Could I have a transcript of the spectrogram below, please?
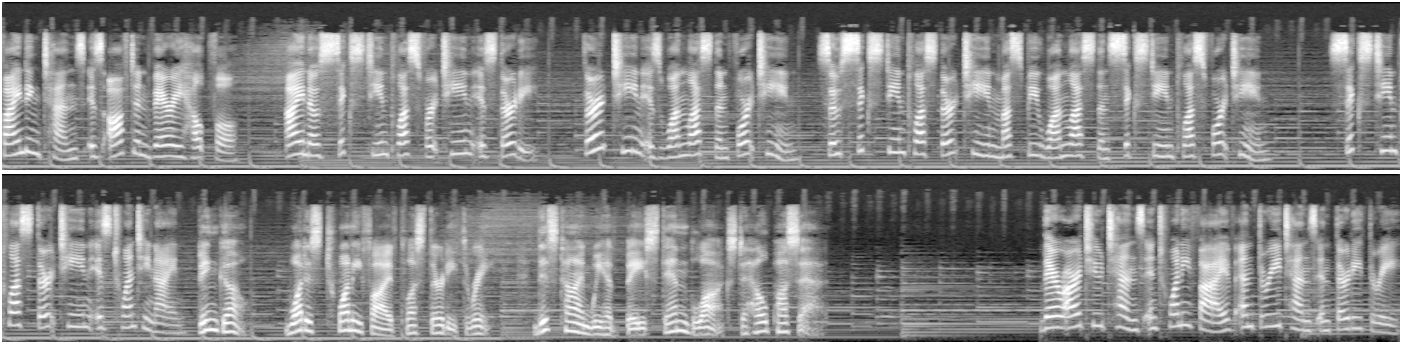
Finding tens is often very helpful. I know 16 plus 14 is 30. 13 is 1 less than 14, so 16 plus 13 must be 1 less than 16 plus 14. 16 plus 13 is 29. Bingo. What is 25 plus 33? This time we have base 10 blocks to help us add. There are two tens in 25 and three tens in 33.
